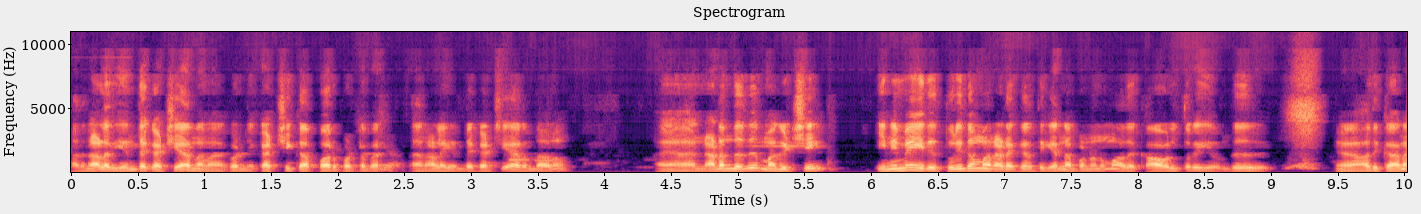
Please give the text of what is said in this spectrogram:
அதனால அது எந்த கட்சியாக இருந்தாலும் நான் கொஞ்சம் கட்சிக்கு அப்பாற்பட்டவன். அதனால எந்த கட்சியாக இருந்தாலும் நடந்தது மகிழ்ச்சி. இனிமே இது துரிதமாக நடக்கிறதுக்கு என்ன பண்ணணுமோ அது காவல்துறை வந்து அதுக்கான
